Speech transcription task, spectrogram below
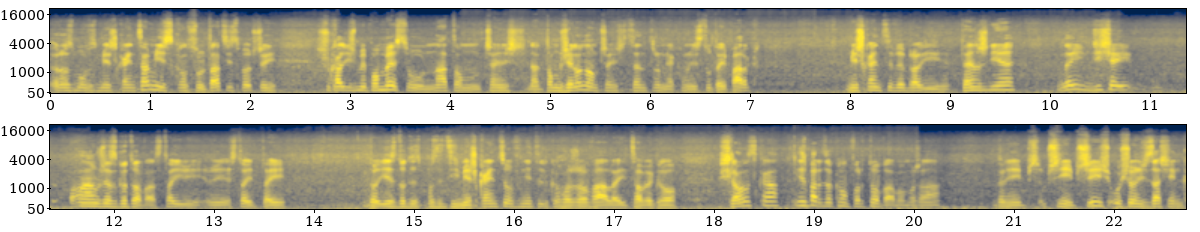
rozmów z mieszkańcami, z konsultacji społecznej. Szukaliśmy pomysłu na tą część, na tą zieloną część centrum, jaką jest tutaj park. Mieszkańcy wybrali tężnię, no i dzisiaj ona już jest gotowa. Stoi, stoi tutaj, do, jest do dyspozycji mieszkańców, nie tylko Chorzowa, ale i całego Śląska. Jest bardzo komfortowa, bo można do niej, przy, niej przyjść, usiąść, zasięg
